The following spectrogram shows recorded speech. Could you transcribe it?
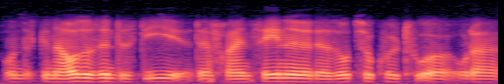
und genauso sind es die der freien Szene, der Soziokultur oder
